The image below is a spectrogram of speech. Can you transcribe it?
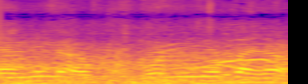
đang lúc nào con như vậy đó.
